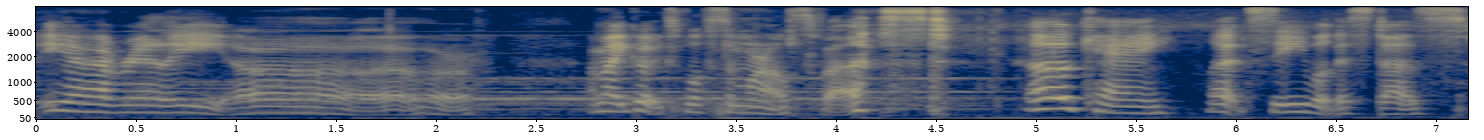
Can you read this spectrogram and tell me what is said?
Yeah, really. Uh, I might go explore somewhere else first. okay, let's see what this does.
